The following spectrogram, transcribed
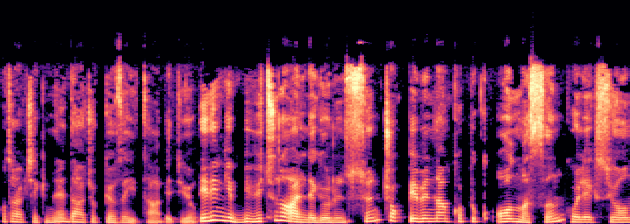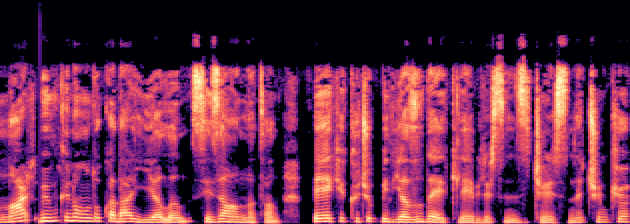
fotoğraf çekimleri daha çok göze hitap ediyor. Dediğim gibi bir bütün halinde görünsün. Çok birbirinden kopuk olmasın koleksiyonlar. Mümkün olduğu kadar yalın, size anlatan. Belki küçük bir yazı da ekleyebilirsiniz içerisine. Çünkü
